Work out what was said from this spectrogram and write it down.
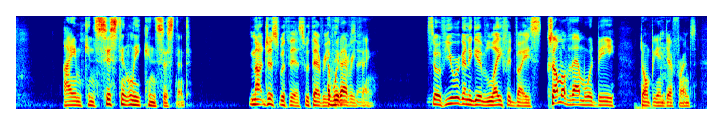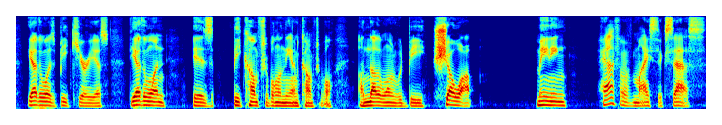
I am consistently consistent Not just with this, with everything. with everything. So if you were going to give life advice, Some of them would be don't be indifferent. The other one is be curious. The other one is be comfortable in the uncomfortable. Another one would be show up, meaning half of my success,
